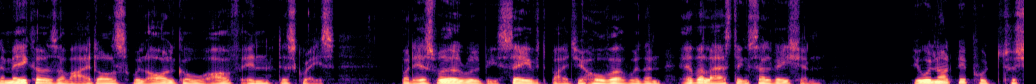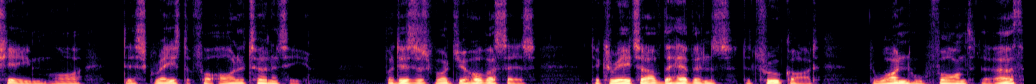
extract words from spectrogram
The makers of idols will all go off in disgrace, but Israel will be saved by Jehovah with an everlasting salvation. You will not be put to shame or disgraced for all eternity. For this is what Jehovah says, the Creator of the heavens, the true God, the one who formed the earth,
